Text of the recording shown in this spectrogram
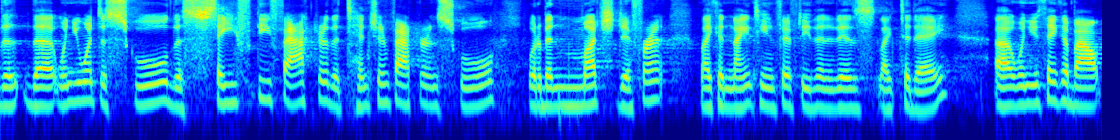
the, the, when you went to school, the safety factor, the tension factor in school would have been much different, like in 1950, than it is like today. Uh, when you think about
